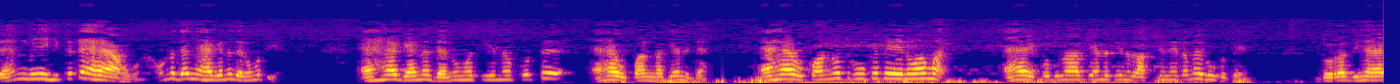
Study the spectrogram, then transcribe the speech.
දැන් මේ හිතට ඇහැ අහුණා. ඔන්න දැන් ඇහැ ගැන දැනුම තියෙනවා. ඇහැ ගැන දැනුම තියෙනකොට ඇහැ උපන්න කියන්නේ දැන්. ඇහැ උපන්නොත් රූපේ පේනවාමයි. ඇහැ ඉපදුනා කියන තියෙන ලක්ෂණය තමයි රූපේ පේන්නේ. දොර දිහා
